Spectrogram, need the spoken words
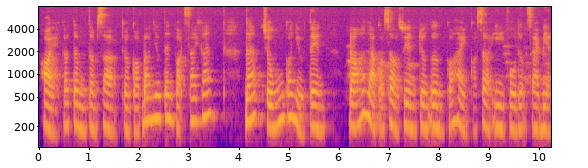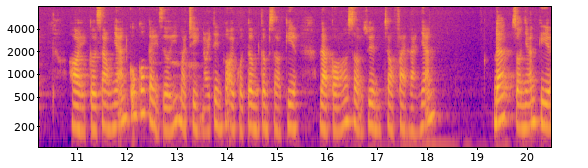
Hỏi các tâm tầm sở thường có bao nhiêu tên gọi sai khác? Đáp chúng có nhiều tên Đó là có sở duyên tương ưng Có hành có sở y vô lượng sai biệt Hỏi cớ sao nhãn cũng có cảnh giới Mà chỉ nói tên gọi của tâm tâm sở kia Là có sở duyên Chẳng phải là nhãn? Đáp do nhãn kia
